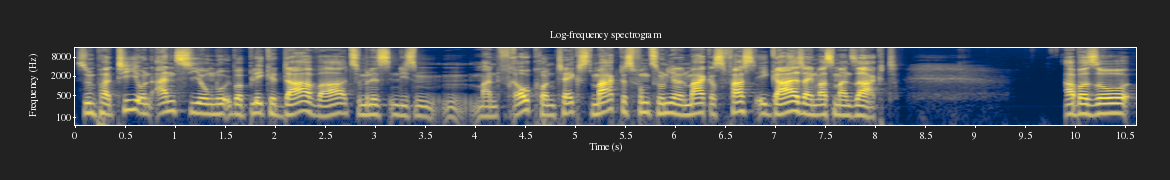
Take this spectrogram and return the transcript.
Sympathie und Anziehung nur über Blicke da war, zumindest in diesem Mann-Frau-Kontext, mag das funktionieren, dann mag es fast egal sein, was man sagt. Aber so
